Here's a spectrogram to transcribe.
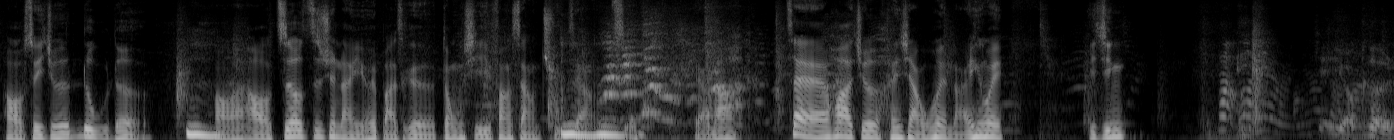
哦，所以就是路乐。嗯。哦，好，之后资讯栏也会把这个东西放上去，这样子。对啊，然后再来的话就很想问了，因为已经有客人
